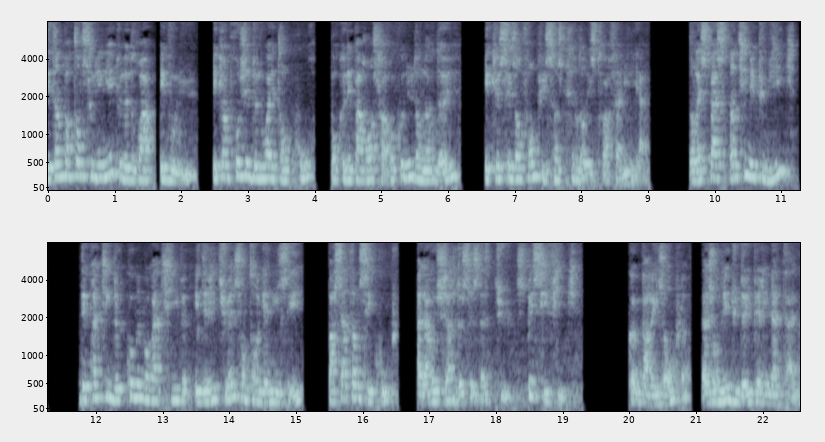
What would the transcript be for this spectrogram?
est important de souligner que le droit évolue et qu'un projet de loi est en cours pour que les parents soient reconnus dans leur deuil et que ces enfants puissent s'inscrire dans l'histoire familiale. Dans l'espace intime et public, des pratiques de commémoratives et des rituels sont organisés par certains de ces couples à la recherche de ce statut spécifique, comme par exemple la journée du deuil périnatal.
